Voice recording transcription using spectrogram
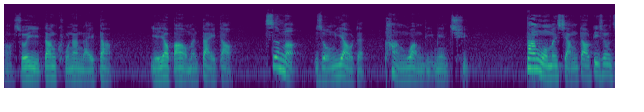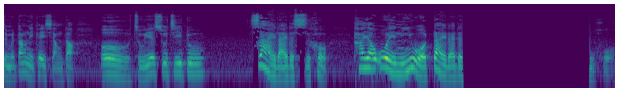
啊，所以当苦难来到，也要把我们带到这么荣耀的盼望里面去。当我们想到弟兄姐妹，当你可以想到，哦，主耶稣基督再来的时候，他要为你我带来的复活，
